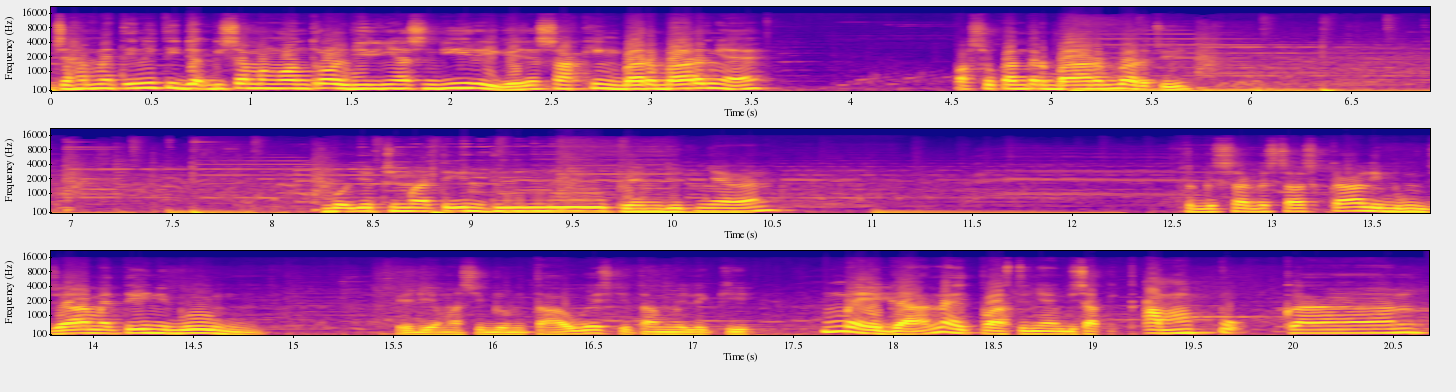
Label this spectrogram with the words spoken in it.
Jamet ini tidak bisa mengontrol dirinya sendiri guys ya. Saking barbarnya ya pasukan terbarbar cuy. Mbok ya dimatiin dulu banditnya kan. Tergesa-gesa sekali Bung. Jamet ini Bung. Oke dia masih belum tahu guys kita memiliki Mega Knight pastinya yang bisa kampuk kan.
